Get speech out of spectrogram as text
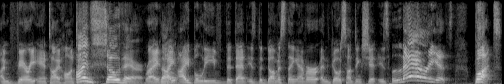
I'm very anti-haunting. I'm so there. right. though. I I believe that that is the dumbest thing ever, and ghost hunting shit is hilarious. But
